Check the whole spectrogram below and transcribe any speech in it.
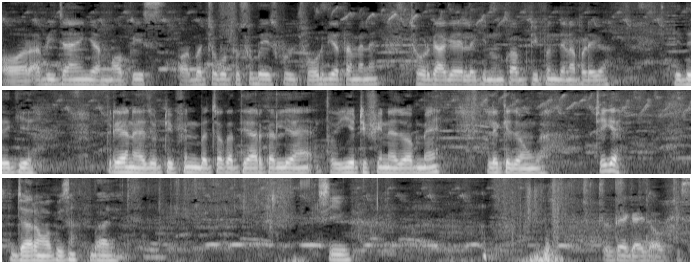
और अभी जाएँगे हम ऑफ़िस और बच्चों को तो सुबह स्कूल छोड़ दिया था मैंने छोड़ के आ गए लेकिन उनको अब टिफ़िन देना पड़ेगा। ये देखिए। प्रिया ने जो टिफ़िन बच्चों का तैयार कर लिया है तो ये टिफ़िन है जो अब मैं लेके जाऊँगा। ठीक है? जा रहा हूँ ऑफ़िस बाय सी यू चलते हैं गाइस ऑफ़िस।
